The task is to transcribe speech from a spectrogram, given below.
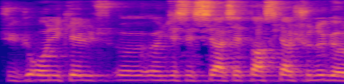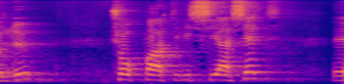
Çünkü 12 Eylül öncesi siyasette asker şunu gördü. Çok partili siyaset e,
